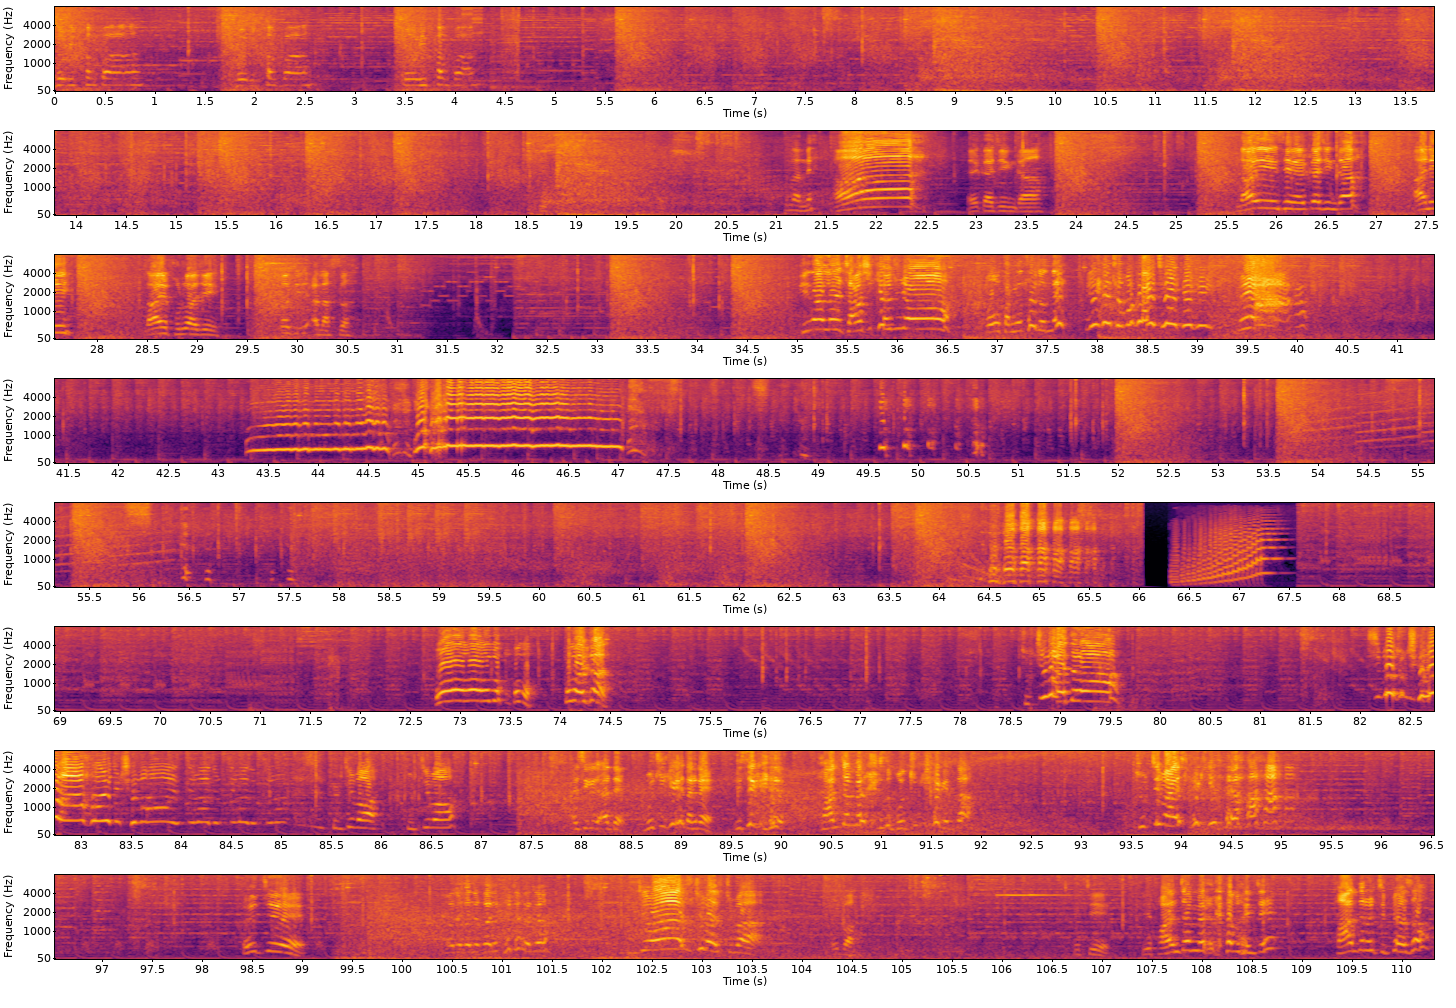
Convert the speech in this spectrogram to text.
머리 팡팡 머리 팡팡 머리 팡팡 끝났네. 아 여기까지인가? 나의 인생 여기까지인가? 아니 나의 불화지 꺼지지 않았어. 비난을 장식해주냐? 어 당장 터졌네? 예 도망가야지. 으아! 오, 어머, 어머, 오 마이 갓! 죽지 마, 얘들아! 씨발, 죽지 마! 죽지 마! 죽지 마, 죽지 마, 죽지 마! 죽지 마, 죽지 마! 아, 이 새끼, 안 돼! 못 죽이겠다, 그래! 이 새끼, 관전멸해서 못 죽이겠다! 죽지 마, 이 새끼들아! 그렇지! 가자, 가자, 가자, 가자, 가자! 죽지 마! 죽지 마! 죽지 마! 해봐. 그렇지. 이제 반전면을 가면 이제 반대로 짚혀서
